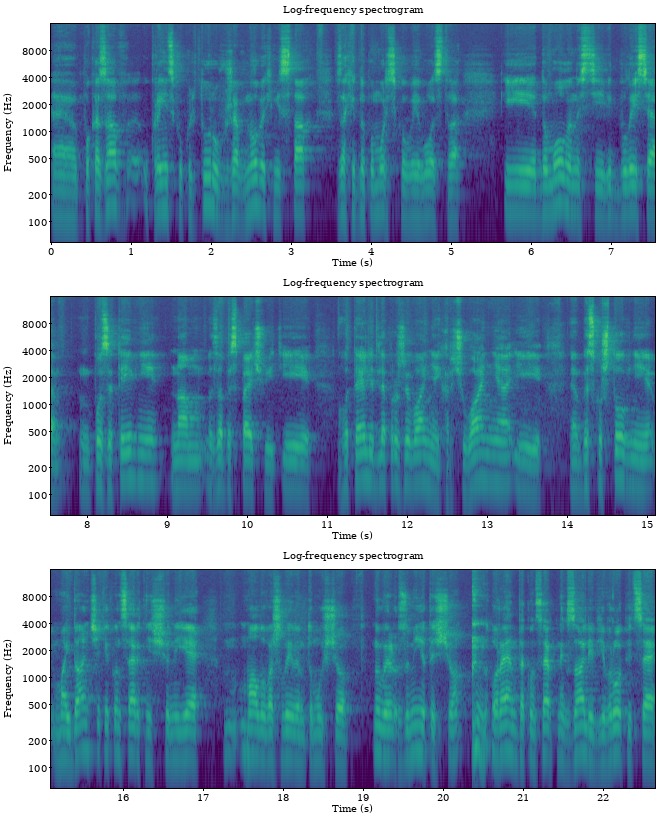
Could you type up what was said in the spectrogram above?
е, показав українську культуру вже в нових містах західнопоморського воєводства. І домовленості відбулися позитивні. Нам забезпечують і готелі для проживання, і харчування, і е, безкоштовні майданчики концертні, що не є м, мало важливим, тому що ну ви розумієте, що оренда концертних залів в Європі це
